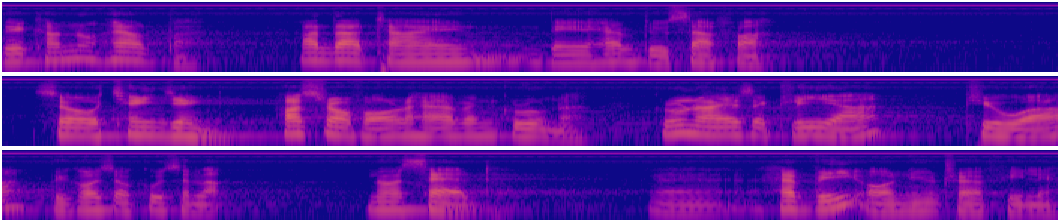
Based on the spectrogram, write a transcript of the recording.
they cannot help. At that time they have to suffer. So changing First of all, having karuna. Karuna is a clear, pure, because of kusala, not sad, uh, happy or neutral feeling.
